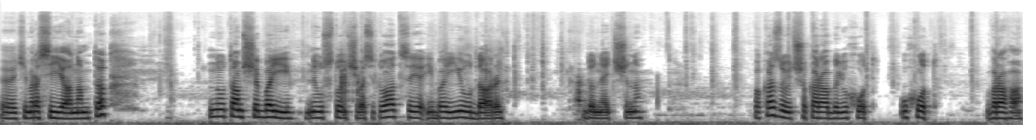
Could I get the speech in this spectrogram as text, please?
этим россиянам, так. Ну, там ще бої, неустойчива ситуація і бої, удари. Донеччина. Показують, що корабль уход, уход врага.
